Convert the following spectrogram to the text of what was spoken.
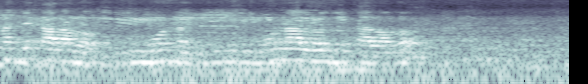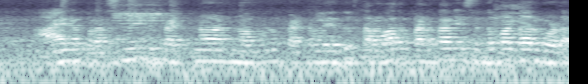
మధ్య కాలంలో ఈ మూడు ఈ మూడు నాలుగు రోజుల కాలంలో ఆయన ప్రెస్ మీట్ పెట్టను అన్నప్పుడు పెట్టలేదు. తర్వాత పెడతానికి సిద్ధపడ్డారు కూడా.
